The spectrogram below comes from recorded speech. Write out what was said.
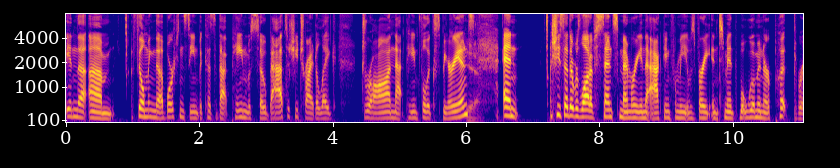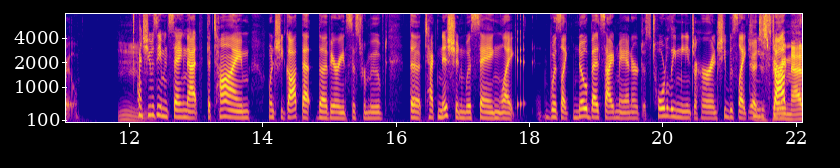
in the um, filming the abortion scene because that pain was so bad. So she tried to like draw on that painful experience. Yeah. And she said there was a lot of sense memory in the acting for me. It was very intimate, what women are put through. Mm. And she was even saying that at the time when she got that the ovarian cyst removed, the technician was saying like was like no bedside manner, just totally mean to her. And she was like, Yeah, "Can you just very stop?"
